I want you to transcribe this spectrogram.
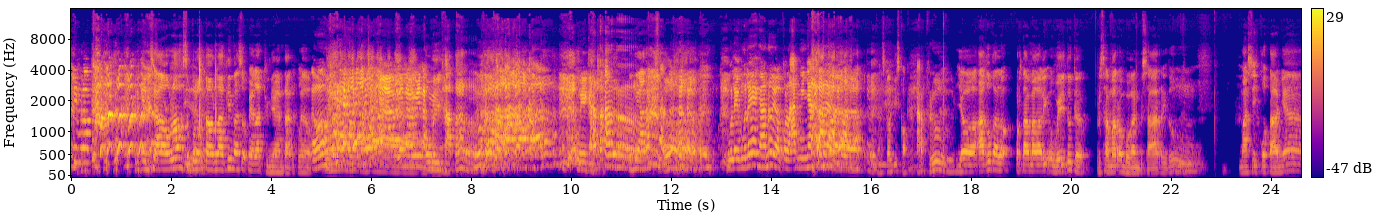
Tim lokal. Insya Allah 10 tahun lagi masuk Piala Dunia antar klub. Oh. Amin amin amin. Away Qatar. Wih Qatar. Mulai-mulai nganu ya kolaan minyak. Sekolah di sekolah Qatar, Bro. Ya aku kalau pertama kali away itu udah bersama rombongan besar itu Hmm. Masih kotanya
